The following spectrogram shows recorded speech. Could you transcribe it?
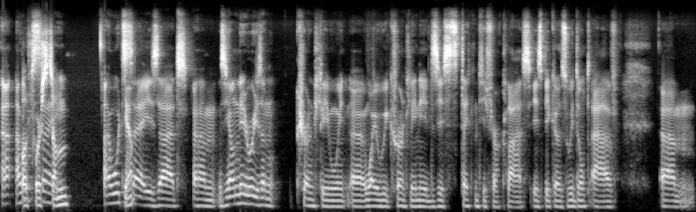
I, I but for say, some, I would yeah. say that um, the only reason currently we, uh, why we currently need this state notifier class is because we don't have um,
